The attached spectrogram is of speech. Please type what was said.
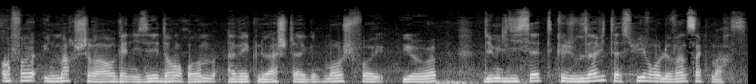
Enfin, une marche sera organisée dans Rome avec le hashtag March for Europe 2017 que je vous invite à suivre le 25 mars.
